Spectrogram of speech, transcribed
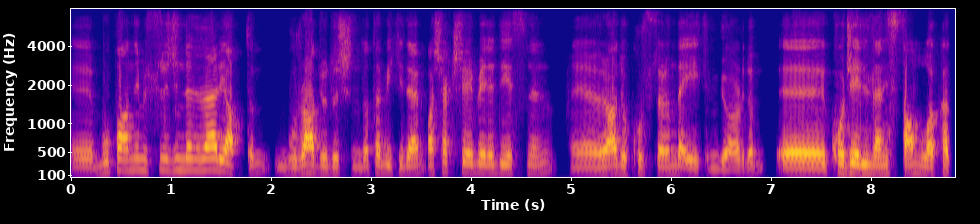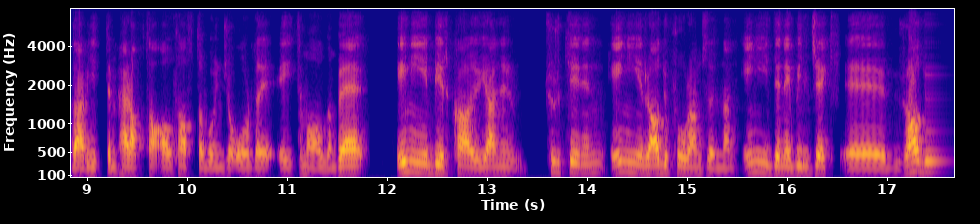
e, bu pandemi sürecinde neler yaptım? Bu radyo dışında tabii ki de Başakşehir Belediyesi'nin e, radyo kurslarında eğitim gördüm. E, Kocaeli'den İstanbul'a kadar gittim. Her hafta 6 hafta boyunca orada eğitim aldım ve en iyi bir yani Türkiye'nin en iyi radyo programcılarından, en iyi denebilecek e, radyo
